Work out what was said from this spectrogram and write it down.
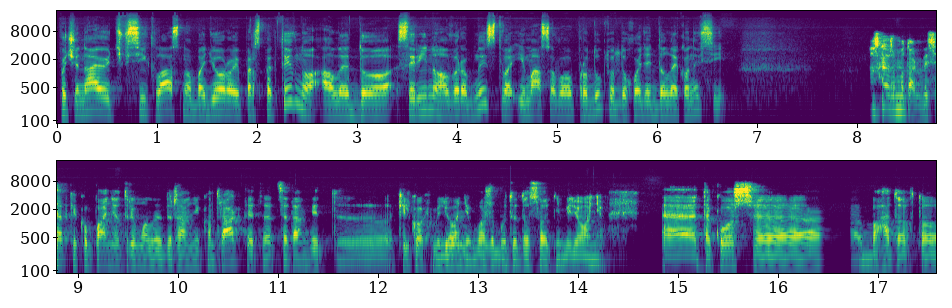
починають всі класно, бадьоро і перспективно, але до серійного виробництва і масового продукту доходять далеко не всі. Ну, скажімо так, десятки компаній отримали державні контракти. Це, це там від е, кількох мільйонів, може бути до сотні мільйонів. Е, також е, багато хто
